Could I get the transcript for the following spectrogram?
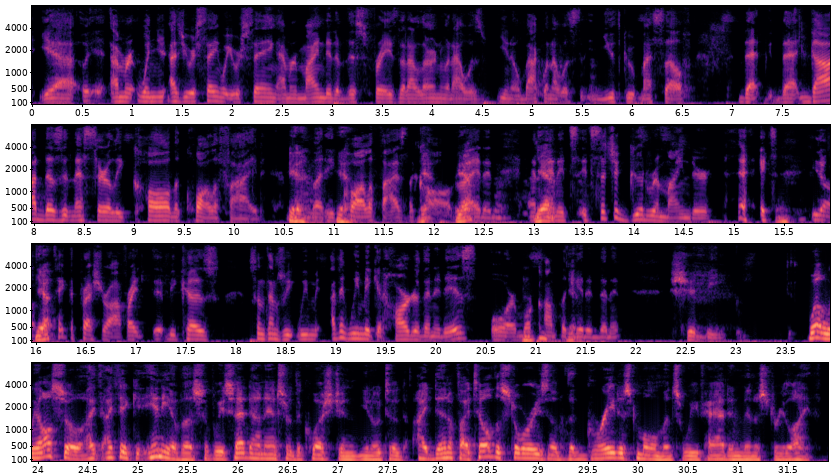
Yeah, I'm when you as you were saying what you were saying, I'm reminded of this phrase that I learned when I was, you know, back when I was in youth group myself, that that God doesn't necessarily call the qualified, yeah, but He yeah. qualifies the call, yeah, right? And and, and, it's it's such a good reminder. it's you know take the pressure off, right? Because sometimes we, we I think we make it harder than it is, or more mm-hmm. complicated than it should be. Well, we also, I, I, think any of us, if we sat down and answered the question, you know, to identify, tell the stories of the greatest moments we've had in ministry life.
